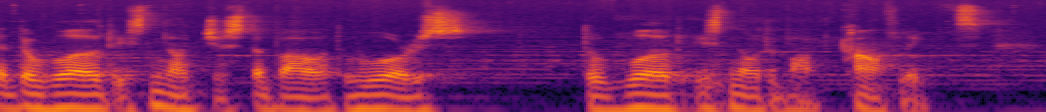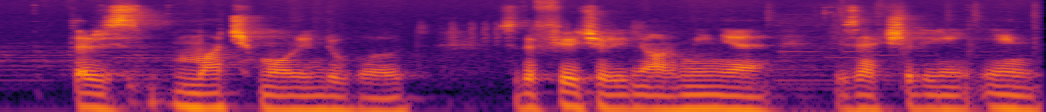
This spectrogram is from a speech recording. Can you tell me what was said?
that the world is not just about wars. The world is not about conflicts there is much more in the world. So the future in Armenia is actually in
